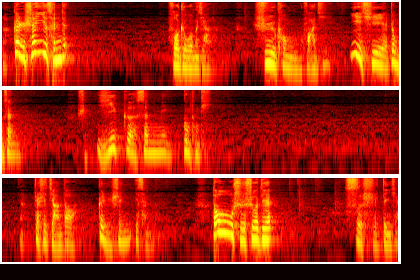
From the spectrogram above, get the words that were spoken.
啊，更深一层的，佛给我们讲了：虚空法界，一切众生是一个生命共同体。这是讲到更深一层的，都是说的事实真相。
